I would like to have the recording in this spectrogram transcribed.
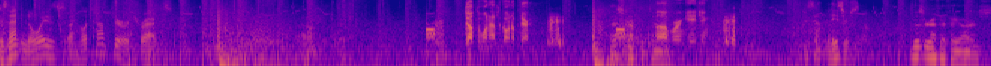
Is that noise a helicopter or tracks? Delta 1, how's it going up there? That's tough to tell. Uh, we're engaging. What is that laser sound? Those are FFARs.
